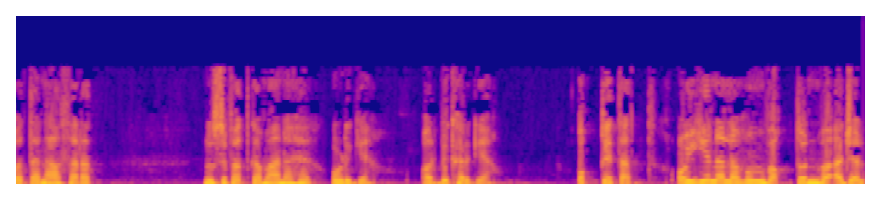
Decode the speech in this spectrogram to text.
و تناثرت نصفت کا مانا ہے اڑ گیا اور بکھر گیا۔ اقتت اوین لہم وقت و اجل۔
